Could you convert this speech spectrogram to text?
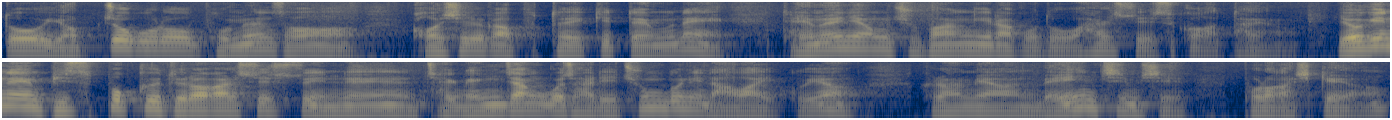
또 옆쪽으로 보면서 거실과 붙어 있기 때문에 대면형 주방이라고도 할 수 있을 것 같아요. 여기는 비스포크 들어갈 수 있는 제 냉장고 자리 충분히 나와 있고요. 그러면 메인 침실 보러 가실게요.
